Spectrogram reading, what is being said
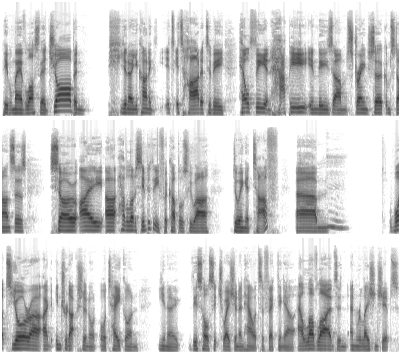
people may have lost their job, and you know you of it's it's harder to be healthy and happy in these um, strange circumstances. So I uh, have a lot of sympathy for couples who are doing it tough. Um, What's your uh, uh, introduction or, or take on you know this whole situation and how it's affecting our, our love lives and, and relationships?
